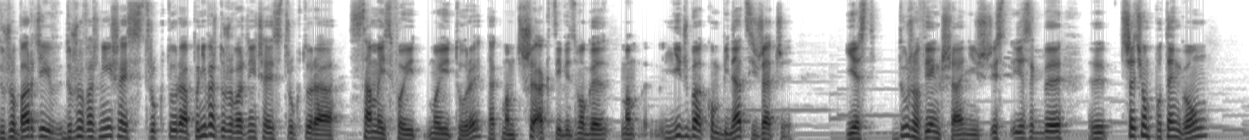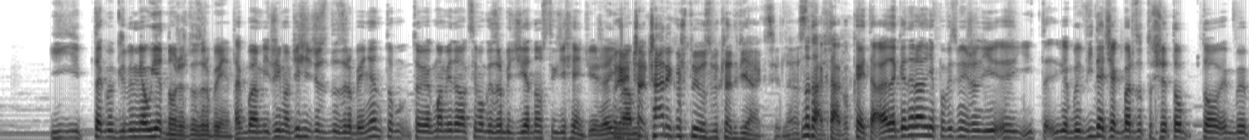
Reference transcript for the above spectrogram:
dużo bardziej, dużo ważniejsza jest struktura, ponieważ dużo ważniejsza jest struktura samej swojej, mojej tury, tak, mam trzy akcje, więc mogę, mam, liczba kombinacji rzeczy jest dużo większa niż, jest, jest jakby y, trzecią potęgą i tego, gdybym miał jedną rzecz do zrobienia, tak? Bo jeżeli mam 10 rzeczy do zrobienia, to, to jak mam jedną akcję, mogę zrobić jedną z tych 10. Jeżeli okay, mam... Czary kosztują zwykle dwie akcje. Dla no tak, tak, okej, okay, tak, ale generalnie powiedzmy, jeżeli y, jakby widać, jak bardzo to się to, to jakby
